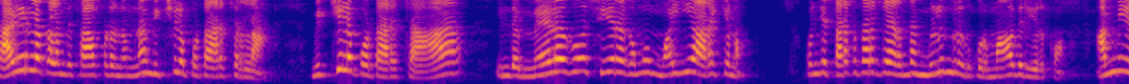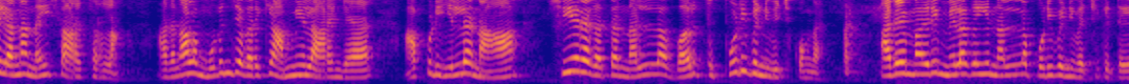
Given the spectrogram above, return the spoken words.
தயிரில் கலந்து சாப்பிடணும்னா மிக்சியில் போட்டு அரைச்சிடலாம். மிக்சியில் போட்டு அரைச்சா இந்த மிளகும் சீரகமும் மைய அரைக்கணும். கொஞ்சம் தரக்க தரக்கையாக இருந்தால் மிழுங்குறதுக்கு ஒரு மாதிரி இருக்கும். அம்மியிலன்னா நைஸாக அரைச்சிடலாம். அதனால் முடிஞ்ச வரைக்கும் அம்மியில் அரைங்க. அப்படி இல்லைன்னா சீரகத்தை நல்லா வறுத்து பொடி பண்ணி வச்சுக்கோங்க. அதே மாதிரி மிளகையும் நல்லா பொடி பண்ணி வச்சுக்கிட்டு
